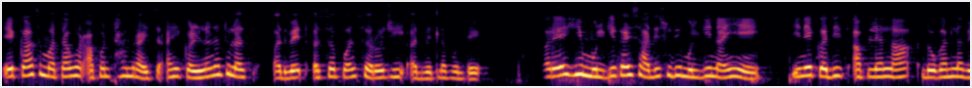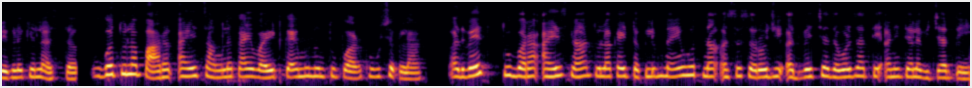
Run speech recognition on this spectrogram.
एकाच मतावर आपण ठाम राहायचं आहे. कळलं ना तुला अद्वैत? असं पण सरोज ही अद्वैतला बोलते. अरे ही मुलगी काही साधीसुधी मुलगी नाही आहे हिने कधीच आपल्याला दोघांना वेगळं केलं असतं. उगं तुला पारक आहे चांगलं काय वाईट काय म्हणून तू पारखू शकला? अद्वैत तू बरा आहेस ना? तुला काही तकलीफ नाही होत ना? असं सरोजी अद्वैतच्या जवळ जाते आणि त्याला विचारते.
